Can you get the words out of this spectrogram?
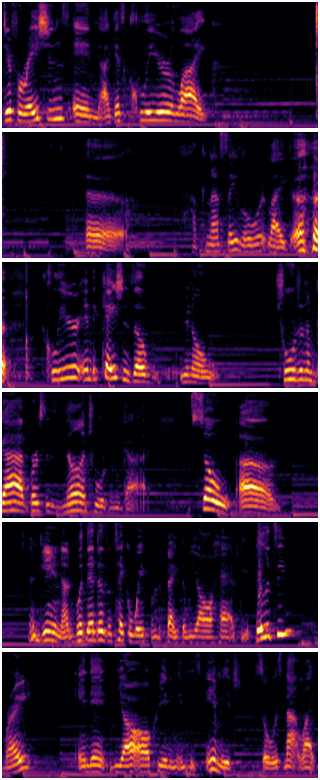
differentiations and I guess clear, like, uh, how can I say, Lord? Like, uh, clear indications of, you know, children of God versus non children of God. So, uh, again, but that doesn't take away from the fact that we all have the ability, right? And that we are all created in His image. So it's not like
